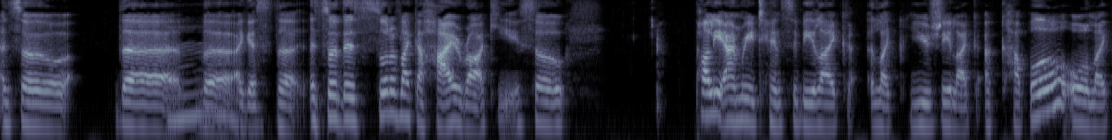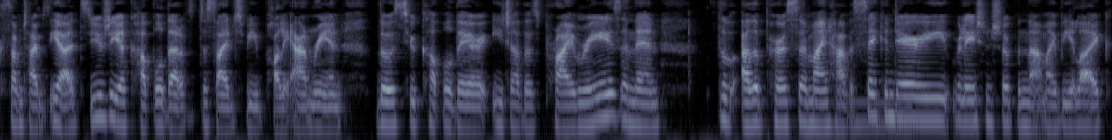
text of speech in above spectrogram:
And so the, mm. the, I guess the, so there's sort of like a hierarchy. So, polyamory tends to be like like usually like a couple or like sometimes yeah it's usually a couple that have decided to be polyamory and those two couple they're each other's primaries and then the other person might have a secondary relationship and that might be like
